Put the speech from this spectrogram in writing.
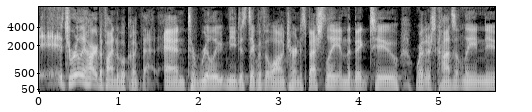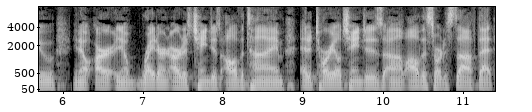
it's really hard to find a book like that and to really need to stick with it long term especially in the big two where there's constantly new you know art you know writer and artist changes all the time editorial changes um, all this sort of stuff that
